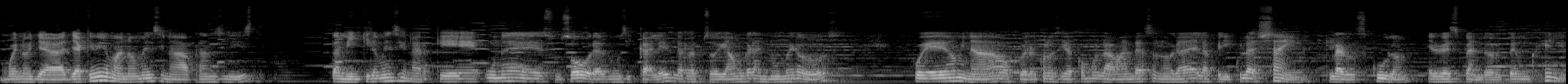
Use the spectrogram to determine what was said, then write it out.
Bueno, ya, ya que mi hermano mencionaba a Franz Liszt, también quiero mencionar que una de sus obras musicales, la Rapsodia Un Gran Número 2, fue denominada o fue reconocida como la banda sonora de la película Shine, Claroscuro, El resplandor de un genio.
